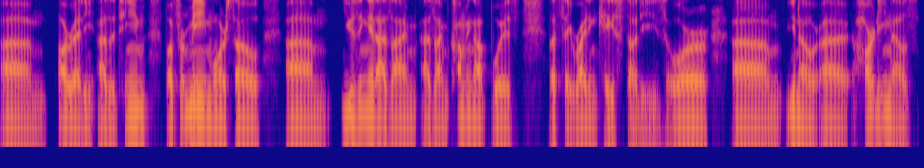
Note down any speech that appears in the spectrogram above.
um, already as a team. But for me, more so um, using it as I'm as I'm coming up with, let's say, writing case studies or um, you know uh, hard emails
